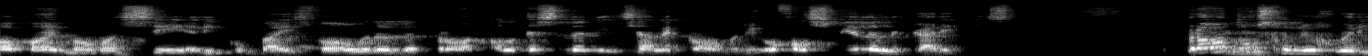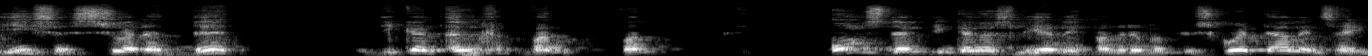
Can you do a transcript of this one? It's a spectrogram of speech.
pappa en mamma sê in die kombuis waaroor hulle praat al is hulle in dieselfde kamer nie of al speel hulle karretjies. Praat ons genoeg oor Jesus sodat dit die kind in want want ons dink die kinders leer net wanneer hulle op die skoot tel en sy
